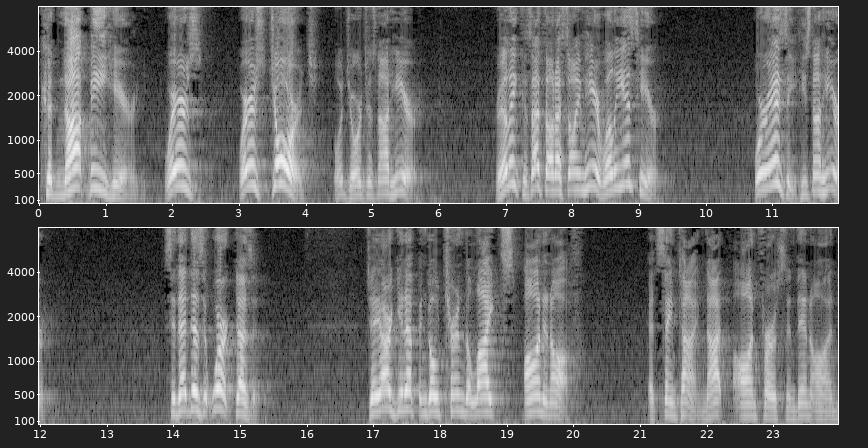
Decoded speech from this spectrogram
could not be here. Where's Where's George? Well, George is not here. Really? Because I thought I saw him here. Well, he is here. Where is he? He's not here. See, that doesn't work, does it? JR, get up and go turn the lights on and off at the same time. Not on first and then on.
